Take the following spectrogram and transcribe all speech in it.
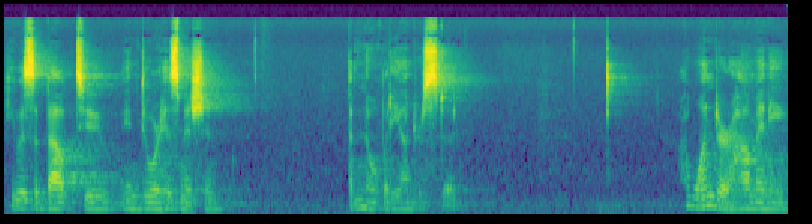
he was about to endure his mission, but nobody understood. I wonder how many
